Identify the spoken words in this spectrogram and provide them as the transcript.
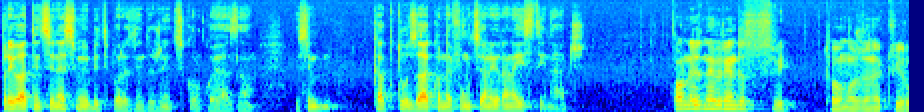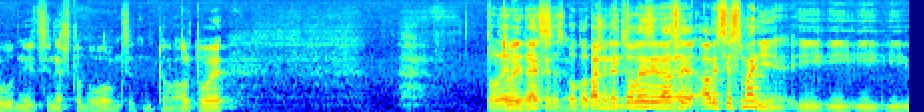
Privatnici ne smiju biti porezni dužnici, koliko ja znam. Mislim, kako tu zakon ne funkcionira na isti način? Pa ne, ne vjerujem da su svi. To možda neki rudnici, nešto bolnice, to, ali to je... Tolerira to je neka, se zbog općeg Pa ne tolerira se, ali se smanjuje. I, i, i, i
